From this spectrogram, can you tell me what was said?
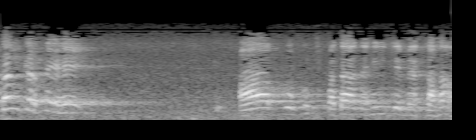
تنگ کرتے ہیں کہ آپ کو کچھ پتا نہیں کہ میں کہاں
